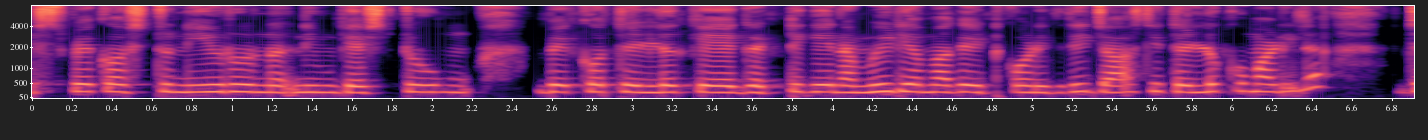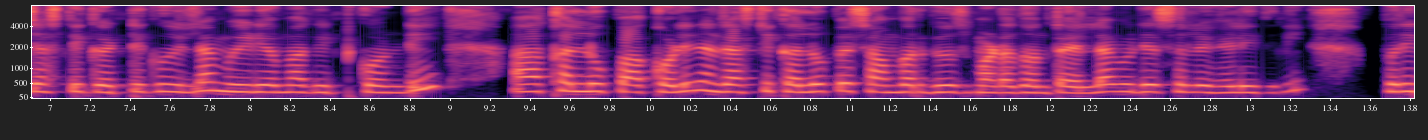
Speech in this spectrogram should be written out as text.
ಎಷ್ಟು ಬೇಕೋ ಅಷ್ಟು ನೀರು ನಿಮ್ಗೆ ಎಷ್ಟು ಬೇಕೋ ತೆಳ್ಳಕ್ಕೆ, ಗಟ್ಟಿಗೆ ನಾ ಮೀಡಿಯಮಾಗೆ ಇಟ್ಕೊಂಡಿದ್ದೀರಿ ಜಾಸ್ತಿ ತೆಳ್ಳಕ್ಕೂ ಮಾಡಿಲ್ಲ, ಜಾಸ್ತಿ ಗಟ್ಟಿಗೂ ಇಲ್ಲ ಮೀಡಿಯಮಾಗಿ ಇಟ್ಕೊಂಡು ಕಲ್ಲುಪ್ಪು ಹಾಕ್ಕೊಳ್ಳಿ ನಾನು ಜಾಸ್ತಿ ಕಲ್ಲುಪ್ಪೆ ಸಾಂಬಾರ್ಗೆ ಯೂಸ್ ಮಾಡೋದು ಅಂತ ಎಲ್ಲ ವೀಡಿಯೋಸಲ್ಲೂ ಹೇಳಿದ್ದೀನಿ ಬರೀ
